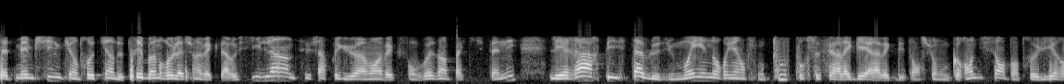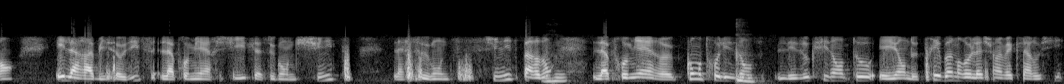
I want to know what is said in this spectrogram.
cette même Chine qui entretient de très bonnes relations avec la Russie. L'Inde s'écharpe régulièrement avec son voisin pakistanais. Les rares pays stables du Moyen-Orient font tout pour se faire la guerre avec des tensions grandissantes entre l'Iran et l'Arabie saoudite. La première chiite, la seconde sunnite. La seconde sunnite, pardon. La première euh, contre les, les Occidentaux ayant de très bonnes relations avec la Russie.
